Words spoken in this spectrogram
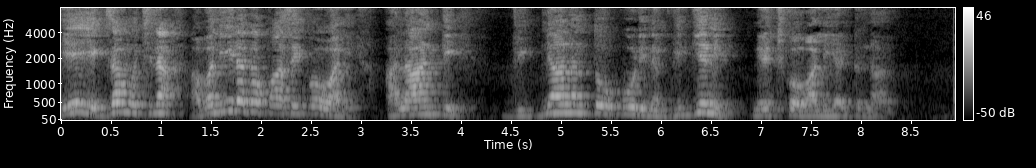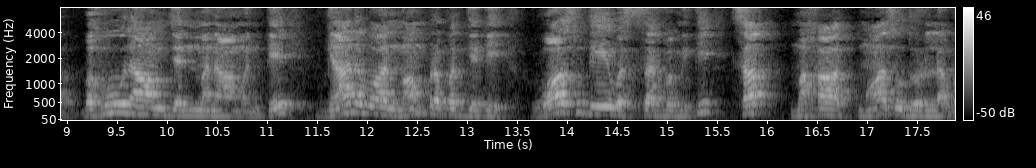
ఏ ఎగ్జామ్ వచ్చినా అవలీలగా పాస్ అయిపోవాలి. అలాంటి విజ్ఞానంతో కూడిన విద్యని నేర్చుకోవాలి అంటున్నారు. బహూనాం జన్మనామంతే జ్ఞానవాన్ మాం ప్రపద్యతే. వాసుదేవ సర్వమితి స మహాత్మాసు దుర్లభ.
